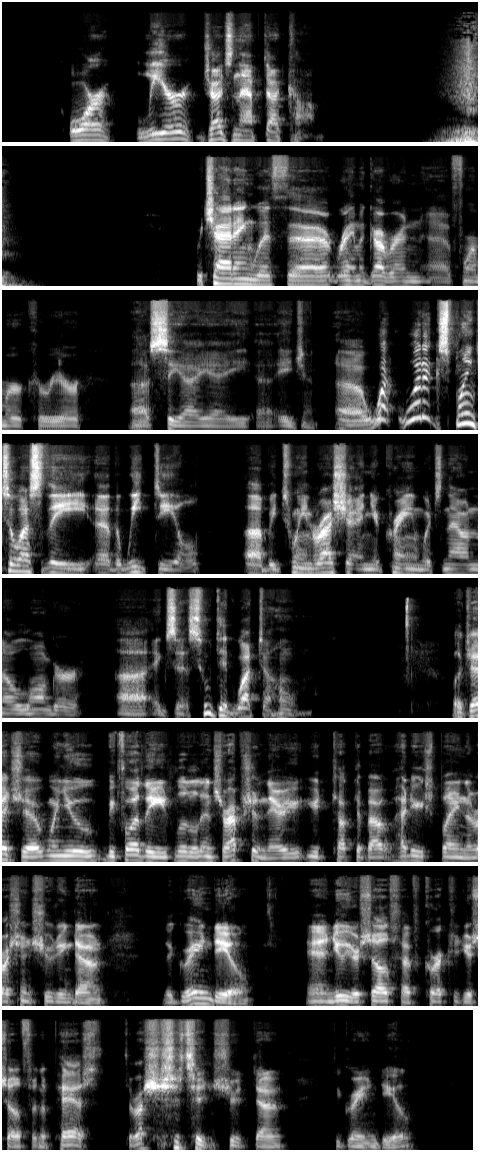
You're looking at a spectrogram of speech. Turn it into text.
or learjudgenap.com. We're chatting with uh, Ray McGovern, uh, former career uh, CIA uh, agent. Uh, what what explain to us the uh, the wheat deal between Russia and Ukraine, which now no longer exists? Who did what to whom? Well, Judge, when you before the little interruption there, you, you talked about how do you explain the Russian shooting down the grain deal, and you yourself have corrected yourself in the past. The Russians didn't shoot down the grain deal.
